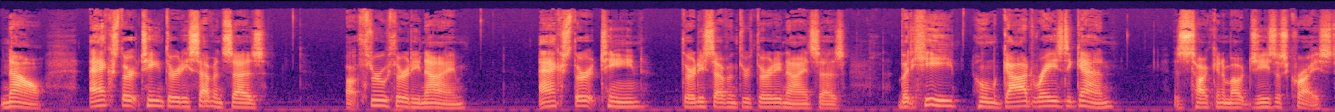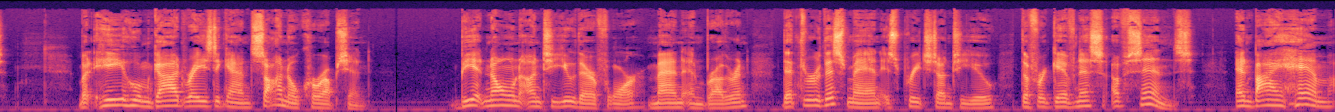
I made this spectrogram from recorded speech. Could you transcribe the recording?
Now, Acts 13 37 says, uh, through 39, Acts 13 37 through 39 says, But he whom God raised again, is talking about Jesus Christ, but he whom God raised again saw no corruption. Be it known unto you, therefore, men and brethren, that through this man is preached unto you the forgiveness of sins, and by him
